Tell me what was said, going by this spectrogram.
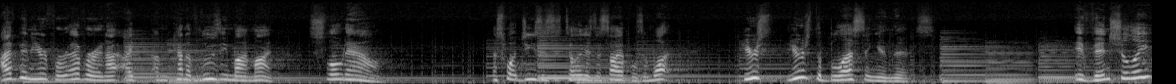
I've been here forever and I, I'm kind of losing my mind. Slow down. That's what Jesus is telling his disciples. And what here's here's the blessing in this. Eventually,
